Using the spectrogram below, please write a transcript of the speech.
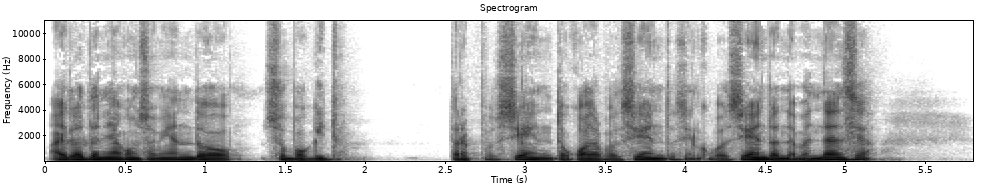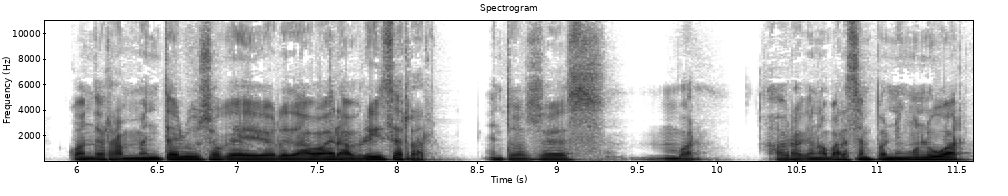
ahí lo tenía consumiendo su poquito. 3%, 4%, 5% en dependencia. Cuando realmente el uso que yo le daba era abrir y cerrar. Entonces, bueno, ahora que no aparecen por ningún lugar,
